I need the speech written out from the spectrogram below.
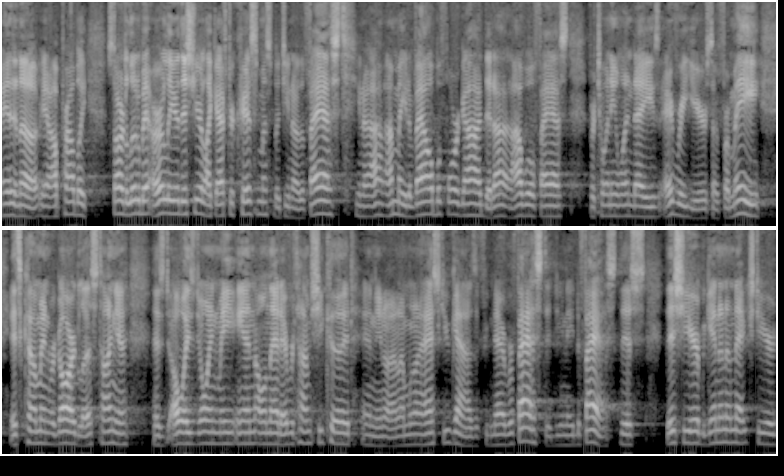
and uh, I'll probably start a little bit earlier this year, like after Christmas. But you know, the fast. You know, I, I made a vow before God that I, I will fast for 21 days every year. So for me, it's coming regardless. Tanya has always joined me in on that every time she could. And you know, and I'm going to ask you guys if you've never fasted, you need to fast this this year, beginning of next year.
